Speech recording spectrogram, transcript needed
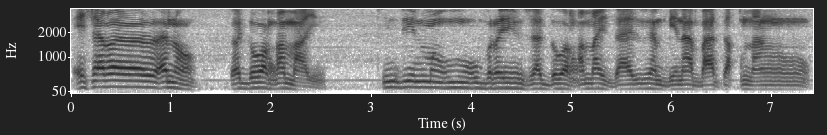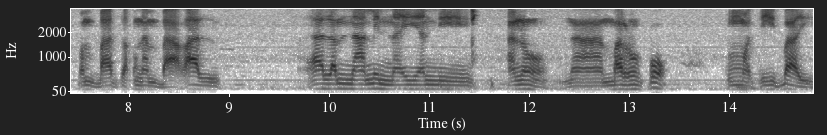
Eh sa ano, sa gawang kamay, hindi naman umuubra yung sa gawang kamay dahil nga binabatak ng pambatak ng bakal. Alam namin na yan ni ano, na marupok, matibay.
